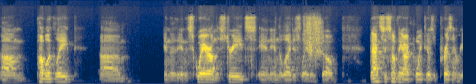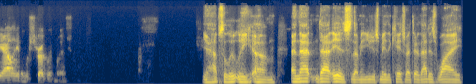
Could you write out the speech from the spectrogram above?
um, publicly, um, in the in the square, on the streets, and in the legislators. So that's just something I'd point to as a present reality that we're struggling with. Yeah, absolutely. Um, and that that is, I mean, you just made the case right there. That is why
